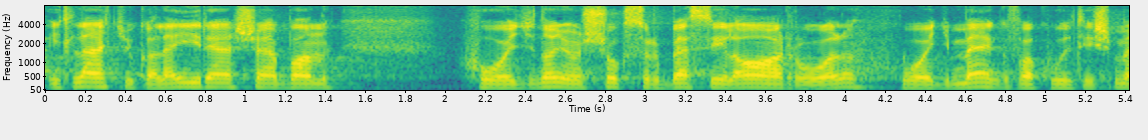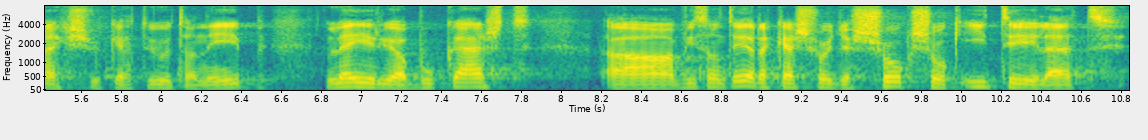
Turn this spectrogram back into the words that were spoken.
Itt látjuk a leírásában, hogy nagyon sokszor beszél arról, hogy megvakult és megsüketült a nép, leírja a bukást, viszont érdekes, hogy a sok-sok ítélet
